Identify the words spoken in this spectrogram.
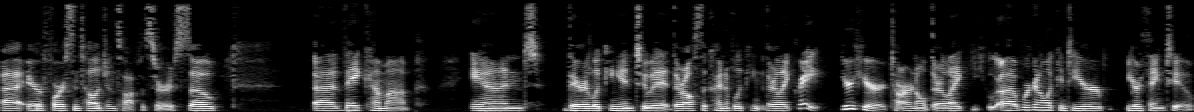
uh, Air Force intelligence officers. So uh, they come up and they're looking into it. They're also kind of looking. They're like, "Great, you're here." To Arnold, they're like, uh, "We're going to look into your your thing too."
